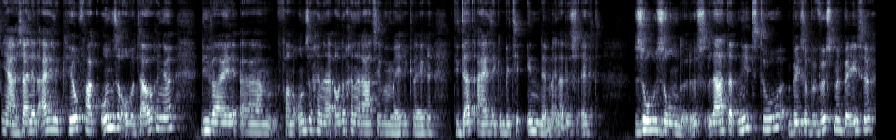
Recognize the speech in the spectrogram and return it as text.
ja, zijn het eigenlijk heel vaak onze overtuigingen die wij um, van onze oude generatie hebben meegekregen, die dat eigenlijk een beetje indemmen. En dat is echt zo zonde. Dus laat dat niet toe. Wees er bewust mee bezig.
